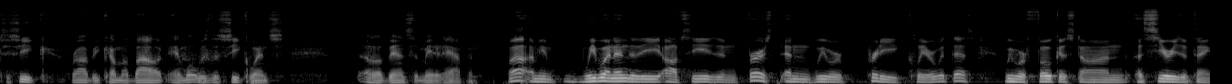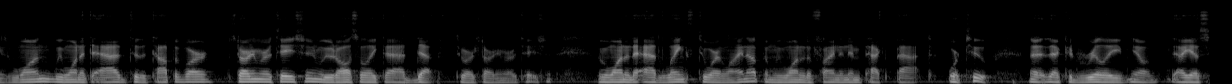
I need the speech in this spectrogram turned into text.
to seek Robbie come about, and what was the sequence of events that made it happen? Well, I mean, we went into the off season first, and we were pretty clear with this. We were focused on a series of things. One, we wanted to add to the top of our starting rotation. We would also like to add depth to our starting rotation. We wanted to add length to our lineup, and we wanted to find an impact bat or two that, that could really, you know, I guess,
